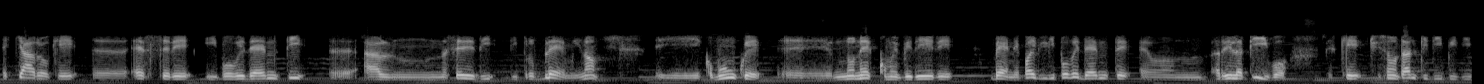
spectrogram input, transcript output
è chiaro che eh, essere ipovedenti eh, ha una serie di, di problemi, no? comunque eh, non è come vedere bene. Poi l'ipovedente è un relativo perché ci sono tanti tipi di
